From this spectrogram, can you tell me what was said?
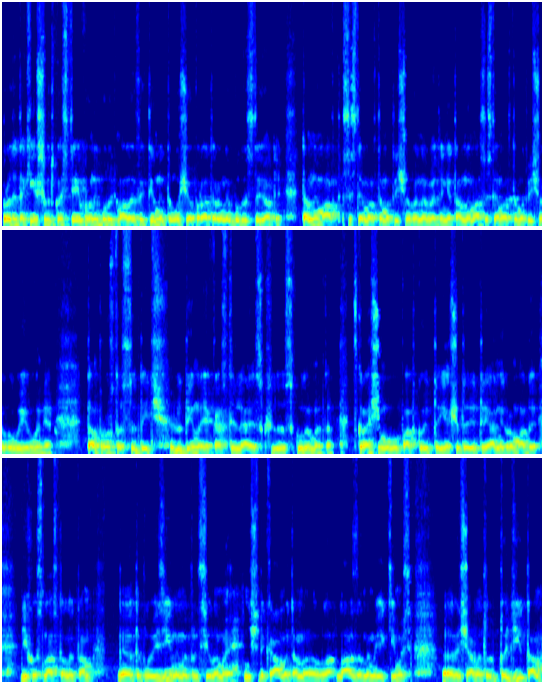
проти таких швидкостей вони будуть малоефективні, тому що оператори не будуть встигати. Там нема системи автоматичного наведення, там нема системи автоматичного виявлення. Там просто сидить людина, яка стріляє з, кулемета. В кращому випадку, якщо територіальні громади їх оснастили там. е, Тепловізійними прицілами, нічниками, там е, лазерними якимось е, речами, то тоді там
